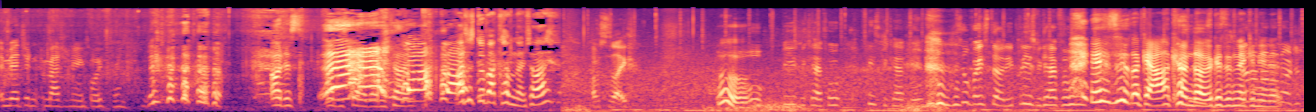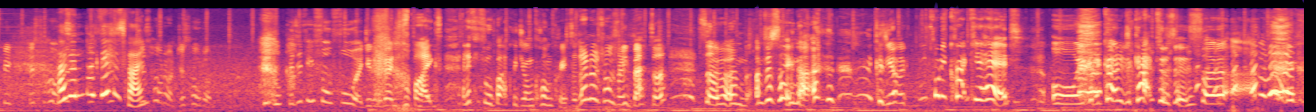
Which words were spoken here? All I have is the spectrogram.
imagine imaginary boyfriend. I'll just, I'll just go then? I'll just go back home then, shall I? I was just like, Ooh. oh, be careful, please be careful. It's all very sturdy, please be careful. No, Is it okay? I'll come down because it's making no, you no, nervous. no, just be, just hold, I said, look, this is fine. just hold on, just hold on. Because if you fall forward, you're going to go into spikes, and if you fall backward, you're on concrete. So I don't know which one's really better. So um, I'm just saying that because you have a, you probably crack your head, or you're going to turn into cactuses. So I don't know.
